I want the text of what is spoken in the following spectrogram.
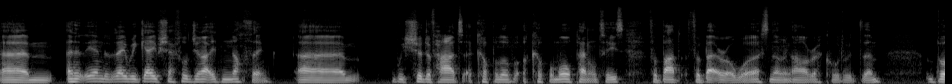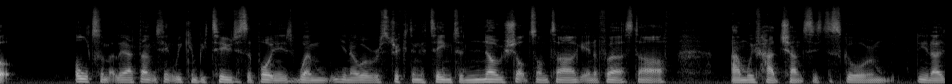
Um, and at the end of the day, we gave Sheffield United nothing. Um, we should have had a couple of a couple more penalties for bad for better or worse, knowing our record with them. But ultimately, I don't think we can be too disappointed when you know we're restricting a team to no shots on target in a first half, and we've had chances to score and you know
